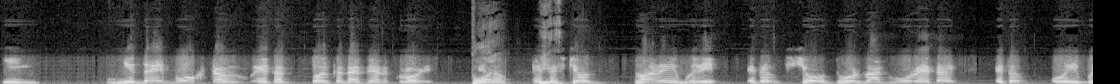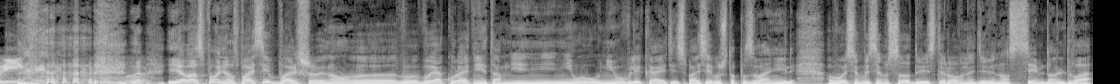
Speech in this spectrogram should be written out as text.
И не дай бог, там, это только до первой крови. Понял. Это, это И- все дворы были, это все, двор за двор, это, это, ой, блин. Я вас понял, спасибо большое. Ну, э, вы, аккуратнее там, не, не, не, увлекайтесь. Спасибо, что позвонили. 8 800 200 ровно 9702.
